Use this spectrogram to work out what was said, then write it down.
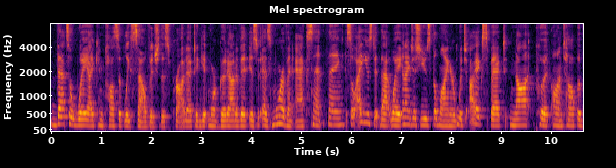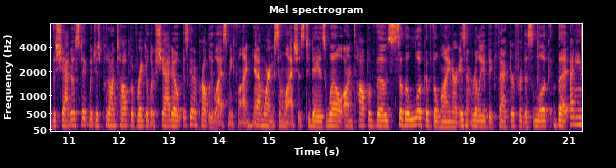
that's a way I can possibly salvage this product and get more good out of it is as more of an accent thing. So I used it that way and I just used the liner, which I expect not put on top of the shadow stick, but just put on top of regular shadow is gonna probably last me fine. And I'm wearing some lashes today as well on top of those. So the look of the liner isn't really a big factor for this look, but I mean,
